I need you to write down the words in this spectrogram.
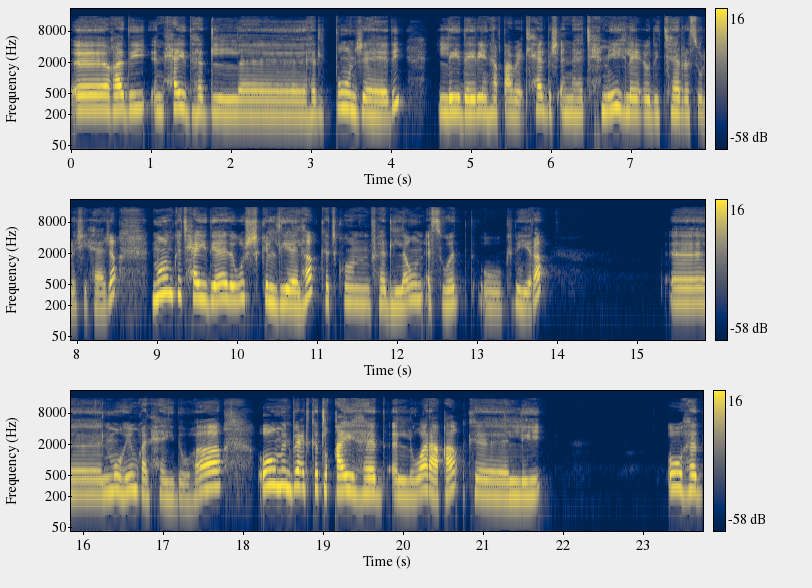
آه غادي نحيد هاد هاد البونجة هذه اللي دايرينها بطبيعة الحال باش أنها تحميه لا يعود يتهرس ولا شي حاجة. المهم كتحيدي هذا هو الشكل ديالها. كتكون في هذا اللون أسود وكبيرة. آه المهم غنحيدوها. ومن بعد كتلقاي هاد الورقة اللي وهاد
